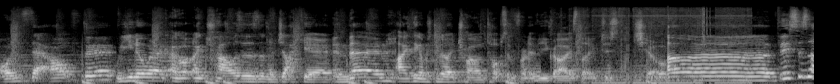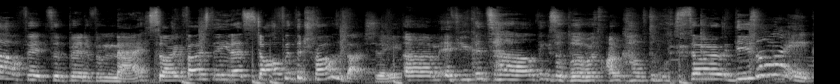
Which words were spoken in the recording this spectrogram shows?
onset outfit. Well, you know what, like, I got like trousers and a jacket and then I think I'm just gonna like try on tops in front of you guys, like just chill. Uh, this is outfit's a bit of a mess. So firstly, let's start off with the trousers actually. Um, if you could tell, these are the most uncomfortable. So these are like,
